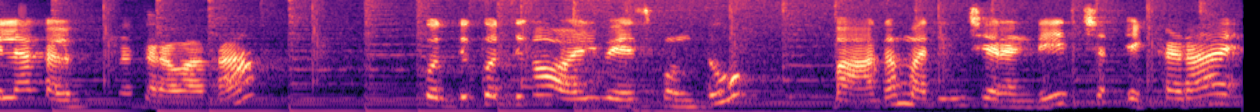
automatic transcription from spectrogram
ఇలా కలుపుకున్న తర్వాత కొద్ది కొద్దిగా ఆయిల్ వేసుకుంటూ బాగా మదించారండి. చ- ఇక్కడ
